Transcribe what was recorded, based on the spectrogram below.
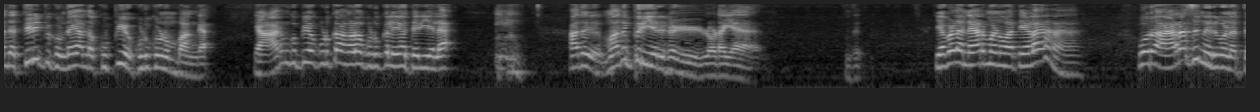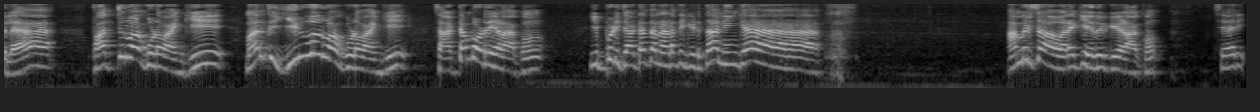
அந்த திருப்பி கொண்டு போய் அந்த குப்பியை கொடுக்கணும்பாங்க. யாரும் குப்பியை கொடுக்காங்களோ கொடுக்கலையோ தெரியல. அது மதுப்பிரியர்களுடைய இது. எவ்வளோ நேரம்னு பார்த்தீங்களா? ஒரு அரசு நிறுவனத்தில் பத்து ரூபா கூட வாங்கி மறுத்து இருபது ரூபா கூட வாங்கி சட்டம் போடுறீங்களாக்கும்? இப்படி சட்டத்தை நடத்திக்கிட்டு தான் நீங்கள் அமித்ஷா வரைக்கும் எதிர்க்கீழாக்கும் சரி.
